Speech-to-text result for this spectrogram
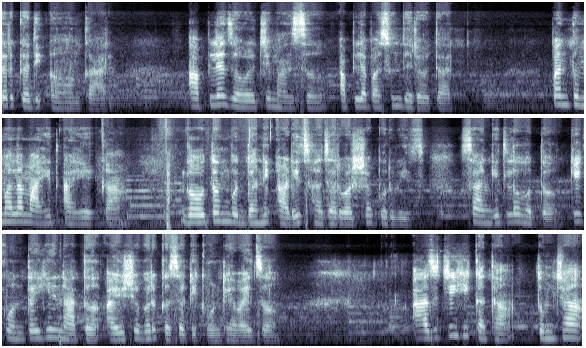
तर कधी अहंकार. आपल्या जवळची माणसं आपल्यापासून दुरवतात पण तुम्हाला माहीत आहे का? गौतम बुद्धांनी अडीच हजार वर्षापूर्वीच सांगितलं होतं की कोणतंही नातं आयुष्यभर कसं टिकवून ठेवायचं? आजची ही कथा तुमच्या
